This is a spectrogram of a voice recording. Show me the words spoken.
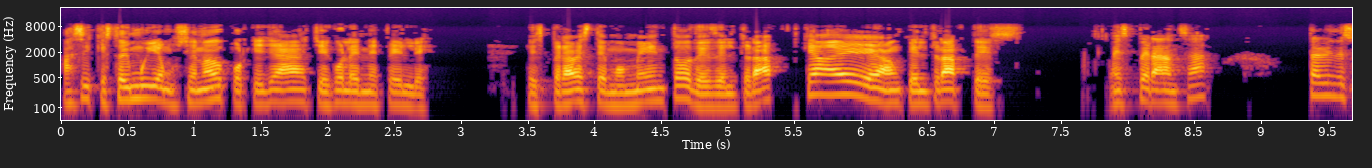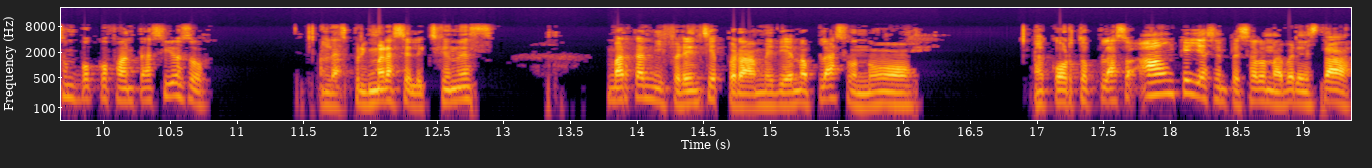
Así que estoy muy emocionado porque ya llegó la NFL. Esperaba este momento desde el draft, que aunque el draft es esperanza, también es un poco fantasioso. Las primeras elecciones marcan diferencia, pero a mediano plazo, no a corto plazo, aunque ya se empezaron a ver en esta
